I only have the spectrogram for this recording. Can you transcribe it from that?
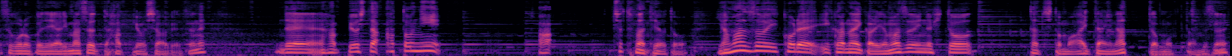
すごろくでやりますって発表したわけですよね。で発表した後にあちょっと待てよと。山沿いこれ行かないから山沿いの人たちとも会いたいなって思ったんですね。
